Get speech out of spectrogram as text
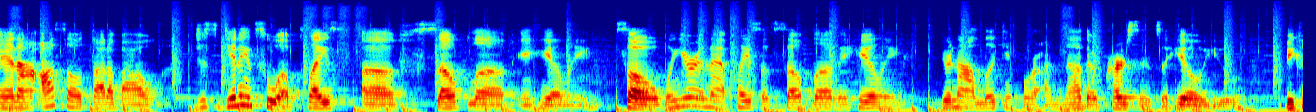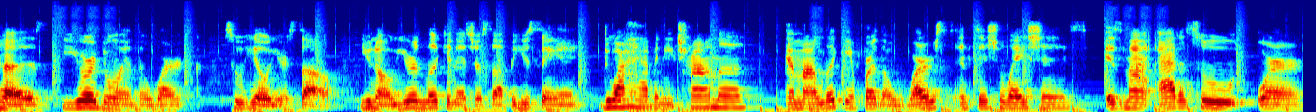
And I also thought about just getting to a place of self love and healing. So, when you're in that place of self love and healing, you're not looking for another person to heal you because you're doing the work to heal yourself you know, you're looking at yourself and you're saying, Do I have any trauma? Am I looking for the worst in situations? Is my attitude or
